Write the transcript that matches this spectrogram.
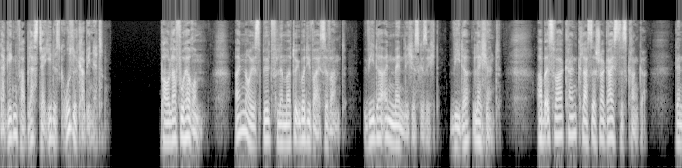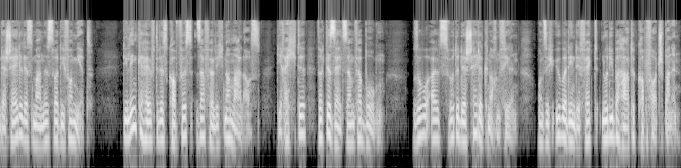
Dagegen verblasst ja jedes Gruselkabinett. Paula fuhr herum. Ein neues Bild flimmerte über die weiße Wand. Wieder ein männliches Gesicht wieder lächelnd. Aber es war kein klassischer Geisteskranker, denn der Schädel des Mannes war deformiert. Die linke Hälfte des Kopfes sah völlig normal aus, die rechte wirkte seltsam verbogen, so als würde der Schädelknochen fehlen und sich über den Defekt nur die behaarte Kopfhaut spannen.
